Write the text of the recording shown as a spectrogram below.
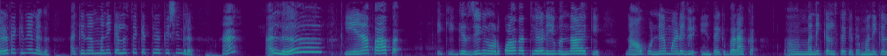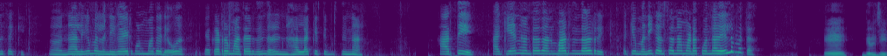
ಹೇಳ್ದಕ್ಕೆ ನಿನಗ? ಆಕೆ ನಮ್ಮ ಮನೆ ಕೆಲಸಕ್ಕೆ ತಿಳ್ಕಿಸಿಂದ್ರ ಹಾ? ಅಲ್ಲ ಏನ ಪಾಪ. ಈಕಿ ಗಿರ್ಜಿಗೆ ನೋಡ್ಕೊಳಕತ್ತ ಹೇಳಿ ಬಂದಾಳಕಿ ನಾವು ಪುಣ್ಯ ಮಾಡಿದ್ವಿ ಇಂತಕ್ಕೆ ಬರಾಕ. ಮನೆ ಕೆಲಸಕ್ಕೆ ಮನೆ ಕೆಲಸಕ್ಕೆ. ನಾಲಿಗೆ ಮೇಲೆ ನಿಗಾ ಇಟ್ಕೊಂಡು ಮಾತಾಡ್ಯವ ಯಾಕಂದ್ರೆ ಮಾತಾಡಿದ್ರೆ ನನ್ನ ಹಲ್ಲ ಕೆತ್ತಿ ಬಿಡ್ತೀನಿ ನಾನು ಆತಿ ಆಕೆ ಏನ್ ಅಂತ ಅನ್ಬಾರ್ದು ಅಂದಾಳ್ರಿ ಆಕೆ ಮನಿ ಕೆಲಸನ ಮಾಡಕ್ ಬಂದಾಳ ಇಲ್ಲ ಮತ್ತ? ಏ ಗಿರಿಜಿ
